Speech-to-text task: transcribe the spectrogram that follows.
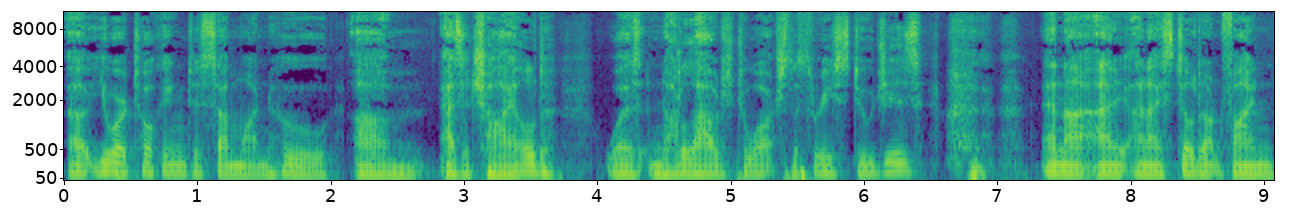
Uh, you are talking to someone who, um, as a child, was not allowed to watch the Three Stooges, and I, I, and I still don't find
